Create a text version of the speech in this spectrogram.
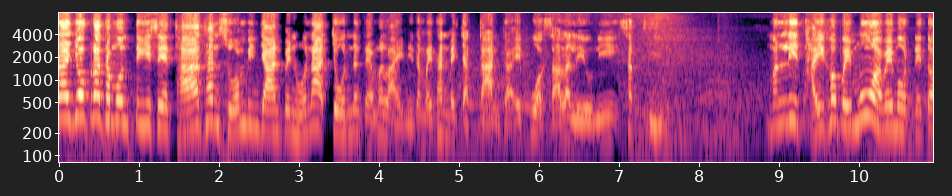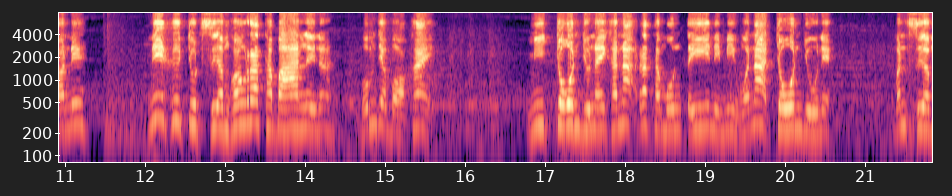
นายกรัฐมนตรีเศรษฐาท่านสวมวิญญาณเป็นหัวหน้าโจรตั้งแต่เมื่อไหร่นี่ทำไมท่านไม่จัดการกับไอ้พวกสารเลวนี้สักทีนึงมันรีดไถเข้าไปมั่วไปหมดในตอนนี้ นี่คือจุดเสื่อมของรัฐบาลเลยนะ ผมจะบอกให้ มีโจรอยู่ในคณะรัฐมนตรีนี่มีหัวหน้าโจรอยู่เนี่ย มันเสื่อม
